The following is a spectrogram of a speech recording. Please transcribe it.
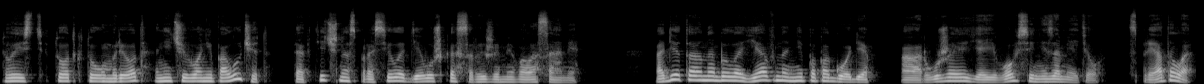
«То есть тот, кто умрет, ничего не получит?» – тактично спросила девушка с рыжими волосами. Одета она была явно не по погоде, а оружие я и вовсе не заметил. Спрятала?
